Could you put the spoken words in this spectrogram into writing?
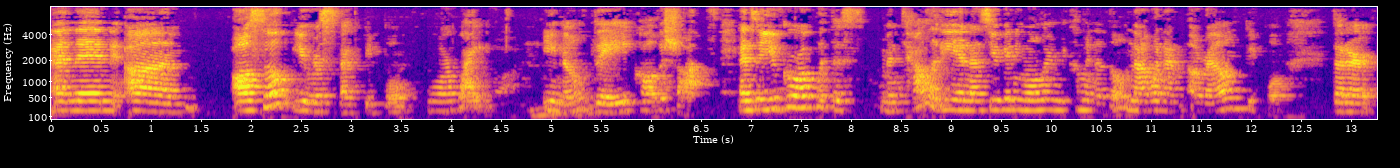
And then um, also, you respect people who are white. You know, they call the shots. And so you grow up with this mentality, and as you're getting older and becoming an adult, now when I'm around people that are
